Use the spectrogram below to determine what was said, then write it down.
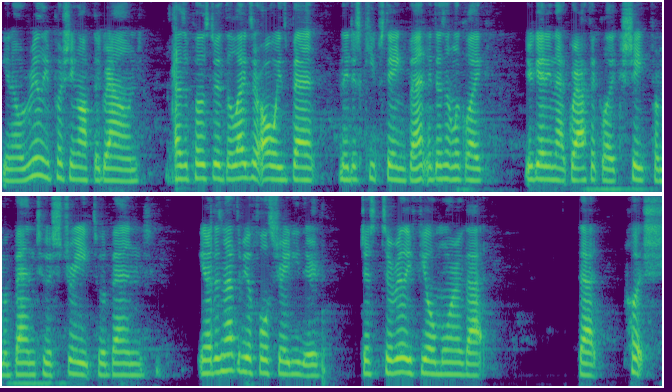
you know, really pushing off the ground, as opposed to if the legs are always bent and they just keep staying bent, it doesn't look like you're getting that graphic like shape from a bend to a straight to a bend. You know, it doesn't have to be a full straight either. Just to really feel more of that that push.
